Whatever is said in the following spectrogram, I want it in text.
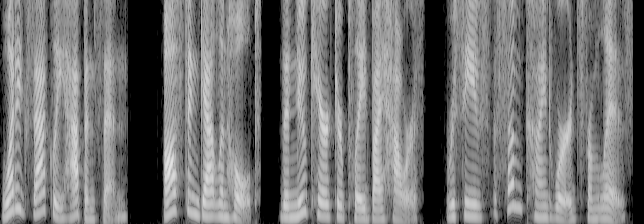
What exactly happens then? Austin Gatlin Holt, the new character played by Howarth, receives some kind words from Liz.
